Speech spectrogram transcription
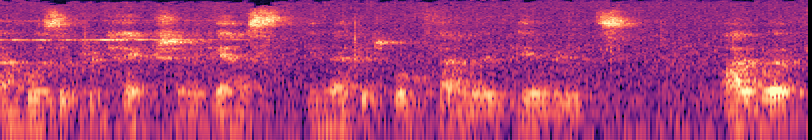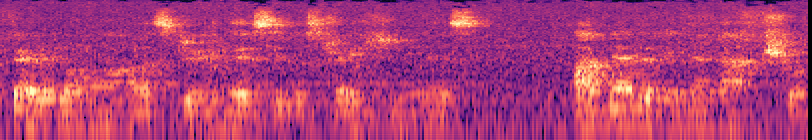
and was a protection against inevitable fallow periods. I worked very long hours during those illustration years. I've never been a natural,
